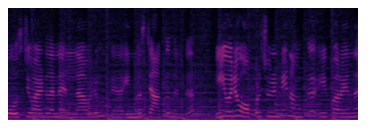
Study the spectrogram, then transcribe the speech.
പോസിറ്റീവായിട്ട് തന്നെ എല്ലാവരും ഇൻവെസ്റ്റ് ആക്കുന്നുണ്ട്. ഈ ഒരു ഓപ്പർച്യൂണിറ്റി നമുക്ക് ഈ പറയുന്ന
